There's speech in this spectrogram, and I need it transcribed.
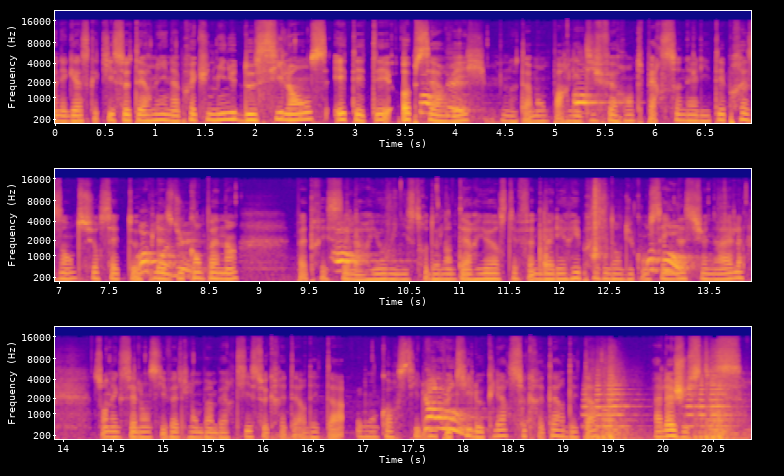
Monégasque qui se termine après qu'une minute de silence ait été observée, notamment par les différentes personnalités présentes sur cette place du Campanin. Patrice Selario, ministre de l'Intérieur, Stéphane Valéry, président du Conseil national, son Excellence Yvette Lambin-Berthier, secrétaire d'État, ou encore Sylvie Petit-Leclerc, secrétaire d'État à la justice.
